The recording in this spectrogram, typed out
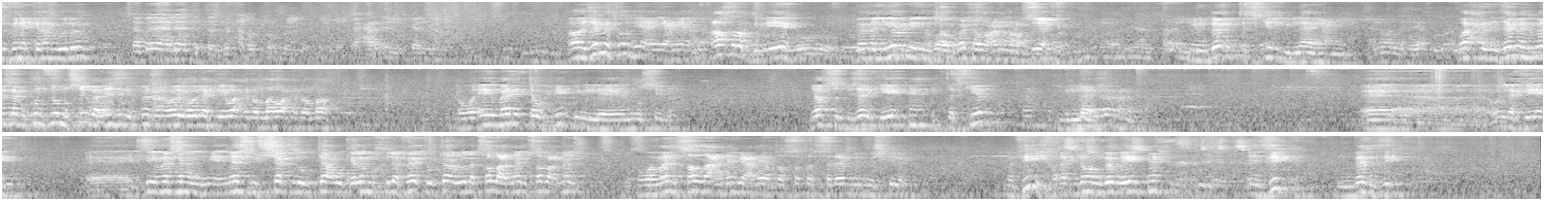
شوف هنا الكلام بيقولوا. طب إيه لا التسبيح يا دكتور حرق الجنة. آه زي ما تقول يعني يعني أقرب بالايه بمن يعلن توبته عن معصيته. من باب التذكير بالله يعني. واحد زي ما مثلا يكون فيه مصيبة نزلت مثلا هو يقول لك إيه؟ واحد الله واحد الله. هو إيه مال التوحيد بالمصيبة؟ يقصد بذلك إيه؟ التذكير بالله. سبحانه أقول لك إيه؟ آه، تلاقي مثلا ناس بالشكل وبتاع وكلام وخلافات وبتاع ويقول لك صلى على النبي صلى على النبي. هو من صلى على النبي عليه الصلاة والسلام بالمشكلة؟ مفيش. ولكن هو من باب إيه؟ الذكر. من باب الذكر.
